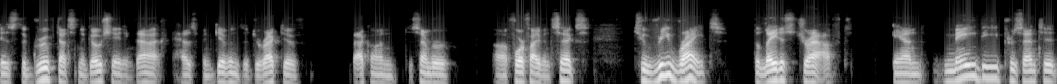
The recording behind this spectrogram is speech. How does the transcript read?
is the group that's negotiating that has been given the directive back on December uh, 4, 5, and 6 to rewrite the latest draft and may be presented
